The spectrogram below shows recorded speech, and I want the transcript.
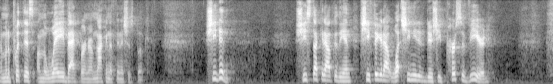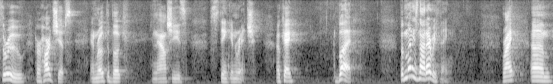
I'm going to put this on the way back burner. I'm not going to finish this book. She didn't. She stuck it out through the end. She figured out what she needed to do. She persevered through her hardships and wrote the book, and now she's stinking rich. Okay? But, but money's not everything, right? Um,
